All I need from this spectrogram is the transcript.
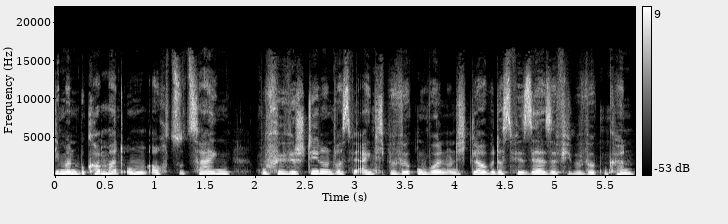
die man bekommen hat, um auch zu zeigen, wofür wir stehen und was wir eigentlich bewirken wollen. Und ich glaube, dass wir sehr, sehr viel bewirken können.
